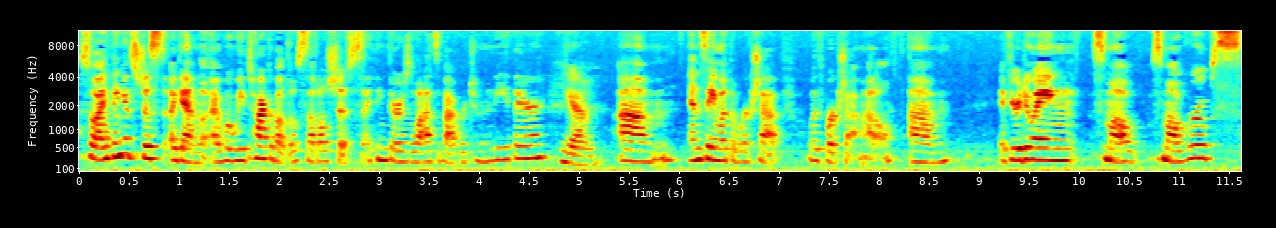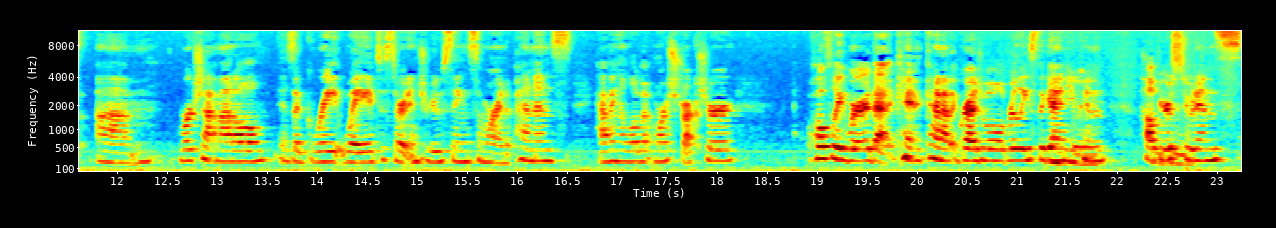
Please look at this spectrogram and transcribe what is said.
so I think it's just, again, uh, when we talk about those subtle shifts, I think there's lots of opportunity there. Yeah. Um, and same with the workshop, with workshop model. Um, if you're doing small small groups, um, workshop model is a great way to start introducing some more independence, having a little bit more structure. Hopefully, where that can kind of gradual release again, mm-hmm. you can help mm-hmm. your students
